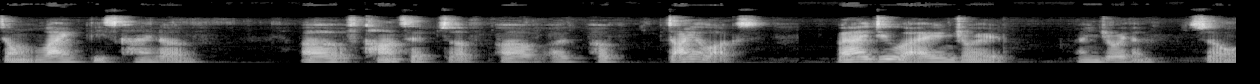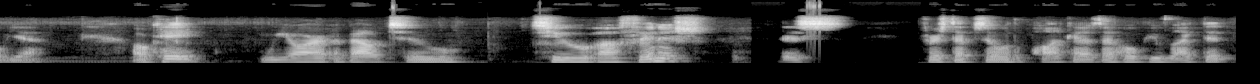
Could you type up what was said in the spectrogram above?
don't like these kind of of concepts of of, of, of dialogues, but I do. I enjoy it. I enjoy them. So yeah. Okay, we are about to to uh, finish this first episode of the podcast. I hope you liked it.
